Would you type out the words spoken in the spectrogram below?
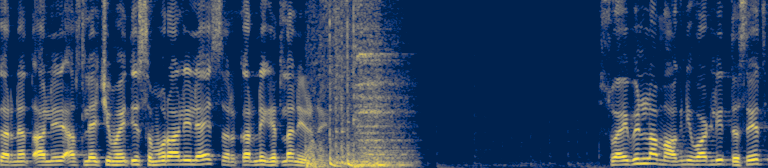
करण्यात आले असल्याची माहिती समोर आलेली आहे. सरकारने घेतला निर्णय. सोयाबीनला मागणी वाढली तसेच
